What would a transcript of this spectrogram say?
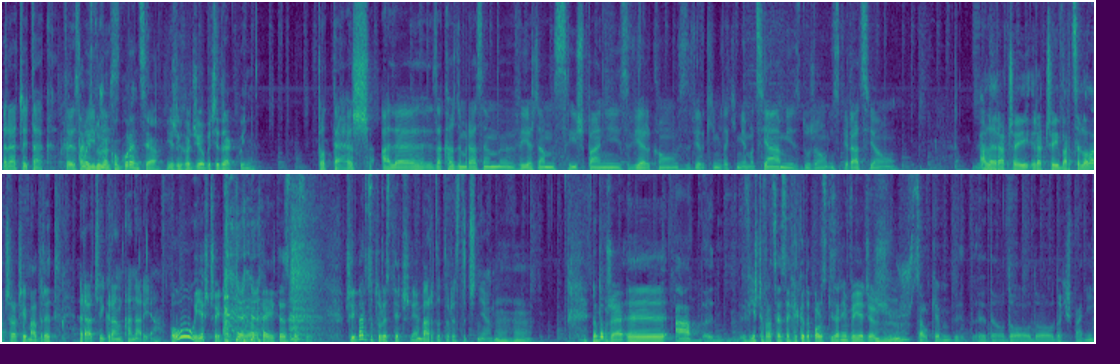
Raczej tak. To jest Tam jest duża miejsce. konkurencja, jeżeli chodzi o bycie drag queen. To też, ale za każdym razem wyjeżdżam z Hiszpanii z wielką, z wielkimi takimi emocjami, z dużą inspiracją. Ale raczej, raczej Barcelona, czy raczej Madryt? Raczej Gran Canaria. O, jeszcze inaczej, okej, to jest dosyć. Czyli bardzo turystycznie. Bardzo turystycznie. No dobrze, y, a y, jeszcze wracając na chwilkę do Polski, zanim wyjedziesz już całkiem y, do, do, do, do Hiszpanii,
